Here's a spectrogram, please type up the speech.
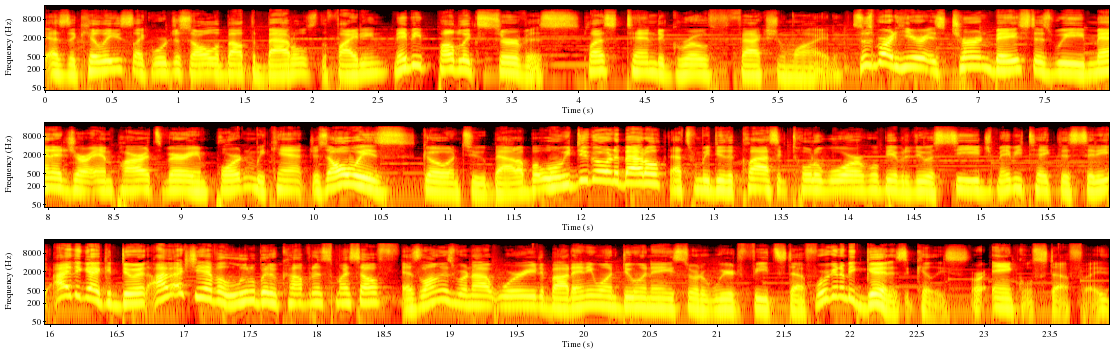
as Achilles. Like, we're just all about the battles, the fighting. Maybe public service. Plus 10 to growth faction-wide. So this part here is turn-based as we manage our empire. It's very important. We can't just always go into battle, but when we do go into battle, that's when we do the classic Total War. We'll be able to do a siege, maybe take this city. I think I could do it. I actually have a little bit of confidence in myself. As long as we're not worried about anyone doing any sort of weird feet stuff, we're gonna be good as Achilles. Or ankle stuff, I,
